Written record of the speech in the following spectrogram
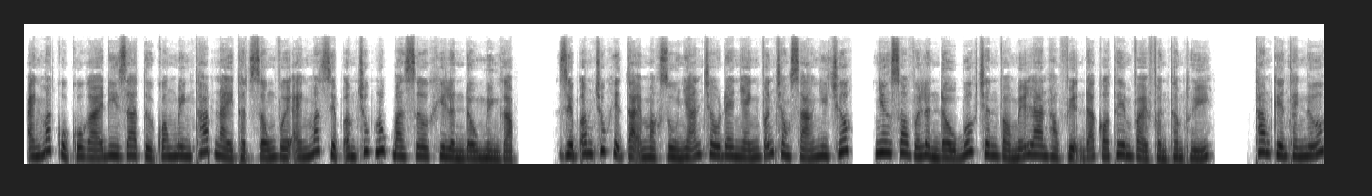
ánh mắt của cô gái đi ra từ quang minh tháp này thật giống với ánh mắt diệp âm trúc lúc ban sơ khi lần đầu mình gặp diệp âm trúc hiện tại mặc dù nhãn châu đen nhánh vẫn trong sáng như trước, nhưng so với lần đầu bước chân vào mễ lan, học viện đã có thêm vài phần thâm thúy. Tham kiến thánh nữ,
